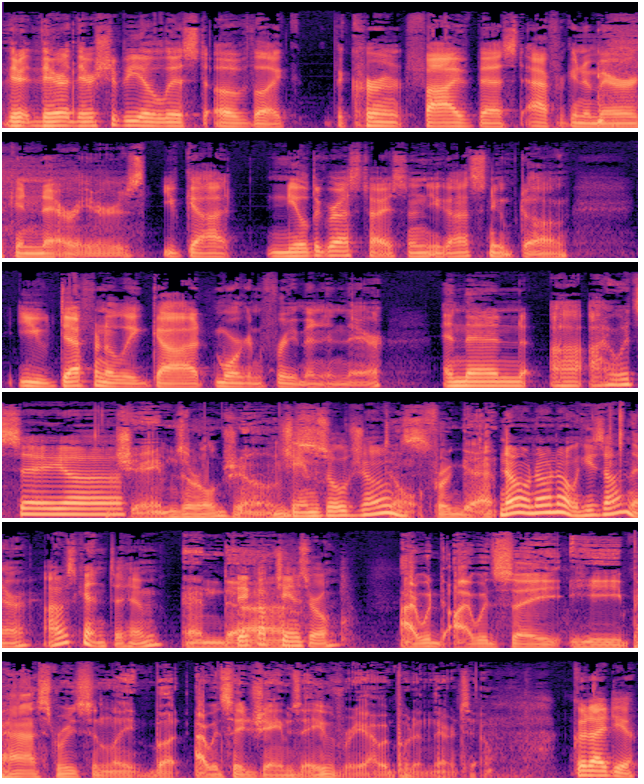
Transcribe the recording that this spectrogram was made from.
There, there, there should be a list of like the current five best African American narrators. You've got Neil deGrasse Tyson, you got Snoop Dogg, you definitely got Morgan Freeman in there, and then uh, I would say uh, "James Earl Jones." James Earl Jones. Don't forget. No, no, no, he's on there. I was getting to him. And Big uh, up James Earl. I would I would say he passed recently, but I would say James Avery I would put in there too Good idea.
